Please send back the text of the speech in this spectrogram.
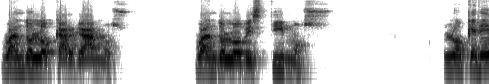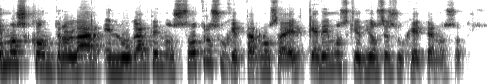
cuando lo cargamos, cuando lo vestimos. Lo queremos controlar. En lugar de nosotros sujetarnos a Él, queremos que Dios se sujete a nosotros.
